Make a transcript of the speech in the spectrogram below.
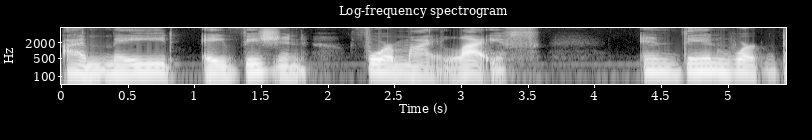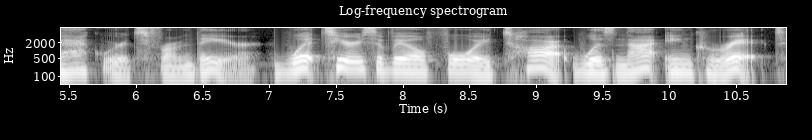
I made a vision for my life and then work backwards from there. What Terry Savelle Foy taught was not incorrect.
